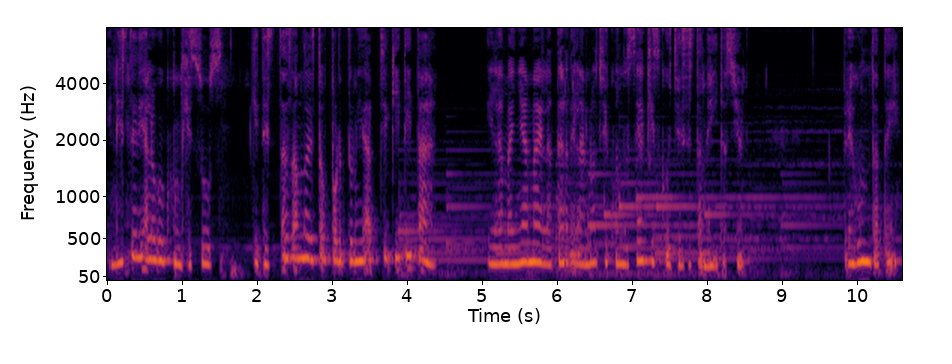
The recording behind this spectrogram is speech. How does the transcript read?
en este diálogo con Jesús, que te estás dando esta oportunidad chiquitita, en la mañana, en la tarde, en la noche, cuando sea que escuches esta meditación, pregúntate,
